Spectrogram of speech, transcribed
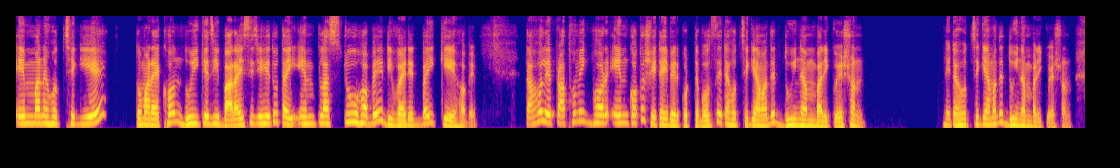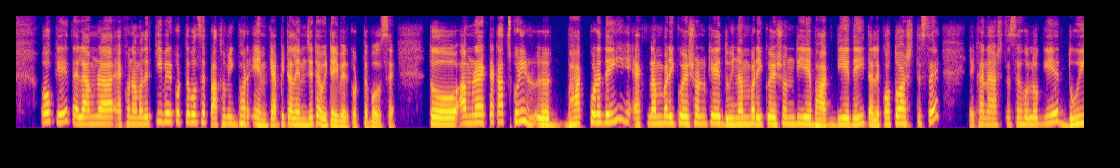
এম মানে হচ্ছে গিয়ে তোমার এখন দুই কেজি বাড়াইছি যেহেতু, তাই এম প্লাস টু হবে ডিভাইডেড বাই কে হবে। তাহলে প্রাথমিক ভর এম কত সেটাই বের করতে বলছে, এটা হচ্ছে কি আমাদের দুই নাম্বার ইকুয়েশন এটা হচ্ছে কি আমাদের দুই নাম্বার ইকুয়েশন ওকে, তাহলে আমরা এখন আমাদের কি বের করতে বলছে? প্রাথমিক ভর এম ক্যাপিটাল এম যেটা ওইটাই বের করতে বলছে। তো আমরা একটা কাজ করি ভাগ করে দেই। এক নাম্বার ইকুয়েশনকে দুই নাম্বার ইকুয়েশন দিয়ে ভাগ দিয়ে দেই, তাহলে কত আসতেছে? এখানে আসতেছে হলো গিয়ে দুই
